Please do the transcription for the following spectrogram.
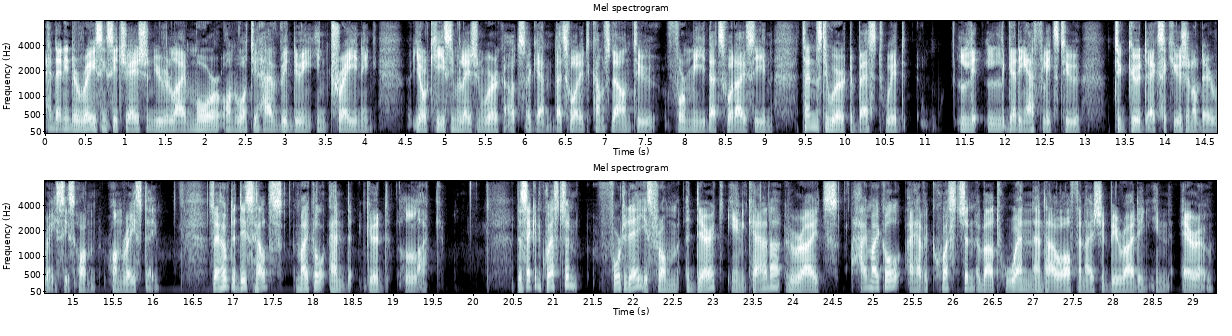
and then in the racing situation, you rely more on what you have been doing in training, your key simulation workouts. Again, that's what it comes down to for me. That's what I've seen tends to work the best with li- getting athletes to to good execution of their races on on race day. So I hope that this helps, Michael, and good luck. The second question for today is from Derek in Canada, who writes Hi, Michael. I have a question about when and how often I should be riding in aero.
